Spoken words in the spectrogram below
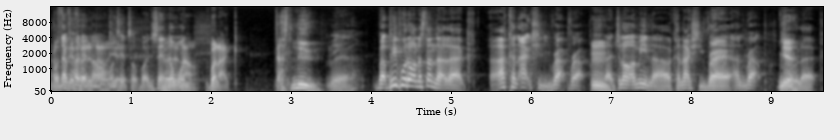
Well, they've heard it now on yeah. TikTok, but just saying, no one. But like, that's new. Yeah, but people don't understand that. Like, I can actually rap, rap. Mm. Like, do you know what I mean? Like, I can actually write and rap. Yeah. So, like,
